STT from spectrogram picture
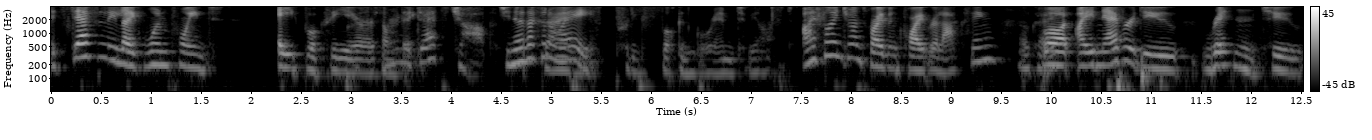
It's definitely like 1.8 books a year or something. Bernadette's job. Do you know that kind of way? Sounds Pretty fucking grim, to be honest. I find transcribing quite relaxing, Okay. but I never do written to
